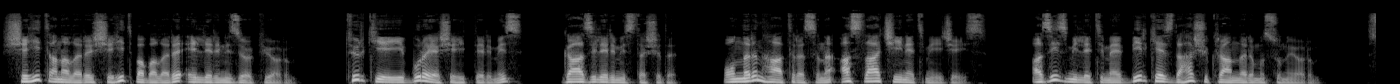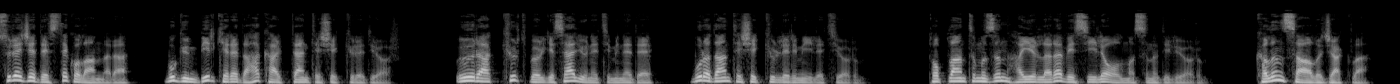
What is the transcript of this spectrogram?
Şehit anaları, şehit babaları ellerinizi öpüyorum. Türkiye'yi buraya şehitlerimiz, gazilerimiz taşıdı. Onların hatırasını asla çiğnetmeyeceğiz. Aziz milletime bir kez daha şükranlarımı sunuyorum. Sürece destek olanlara, bugün bir kere daha kalpten teşekkür ediyor. Irak Kürt bölgesel yönetimine de buradan teşekkürlerimi iletiyorum. Toplantımızın hayırlara vesile olmasını diliyorum. Kalın sağlıcakla.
